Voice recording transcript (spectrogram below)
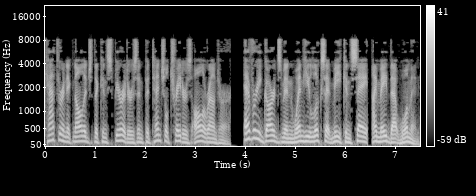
Catherine acknowledged the conspirators and potential traitors all around her. "'Every guardsman when he looks at me can say, I made that woman.'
